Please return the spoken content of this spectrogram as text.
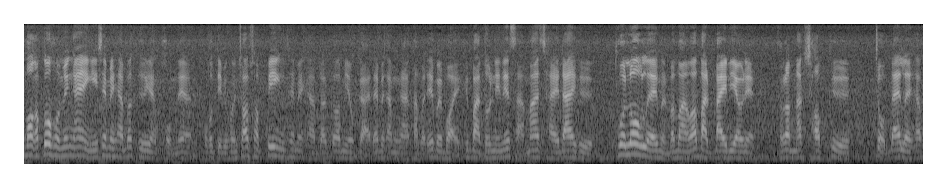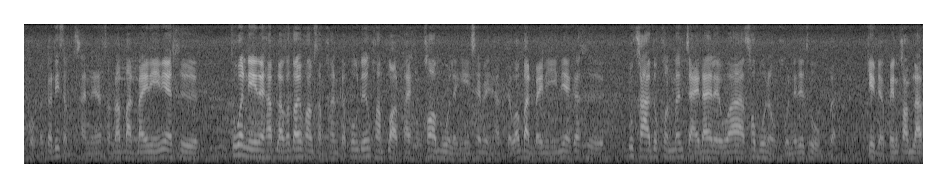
เหมาะกับตัวผมยังไงอย่างนี้ใช่ไหมครับก็คืออย่างผมเนี่ยปกติเป็นคนชอบช้อปปิ้งใช่ไหมครับแล้วก็มีโอกาสได้ไปทำงานต่างประเทศบ่อยๆคือบัตรตัวนี้เนี่ยสามารถใช้ได้คือทั่วโลกเลยเหมือนประมาณว่าบัตรใบเดียวเนี่ยสำหรับนักช็อปคือจบได้เลยครับผมแล้วก็ที่สำคัญนะครับสำหรับบัตรใบนี้เนี่ยคือ ทุกวันนี้นะครับเราก็ต้องให้ความสำคัญกับพวกเรื่องความปลอดภัยของข้อมูลอะไรอย่างนี้ใช่ไหมครับแต่ว่าบัตรใบนี้เนี่ยก็คือลูกค้าทุกคนมั่นใจได้เลยว่าข้อมูลของคุณเนี่ยจะถูกแบบเก็บอย่างเป็นความลับ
